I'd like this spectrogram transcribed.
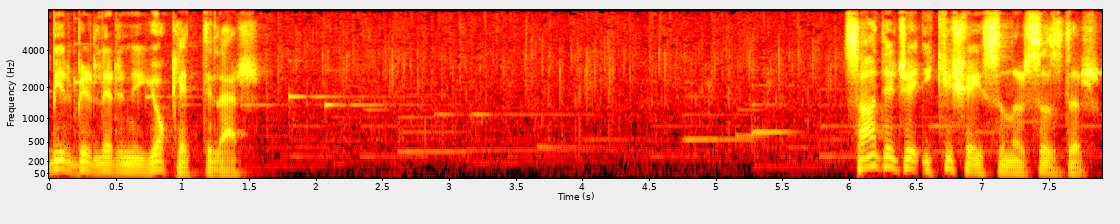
birbirlerini yok ettiler. Sadece iki şey sınırsızdır.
